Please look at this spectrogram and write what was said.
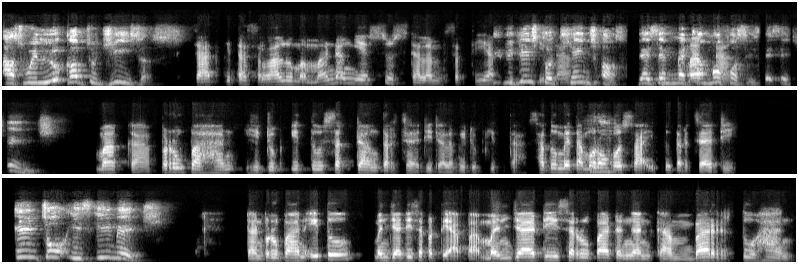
as we look up to Jesus, saat kita selalu memandang Yesus dalam setiap He begins to change us. There's a metamorphosis, there's a change. Maka perubahan hidup itu sedang terjadi dalam hidup kita. Satu metamorfosa itu terjadi. Into His image. Dan perubahan itu menjadi seperti apa? Menjadi serupa dengan gambar Tuhan.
